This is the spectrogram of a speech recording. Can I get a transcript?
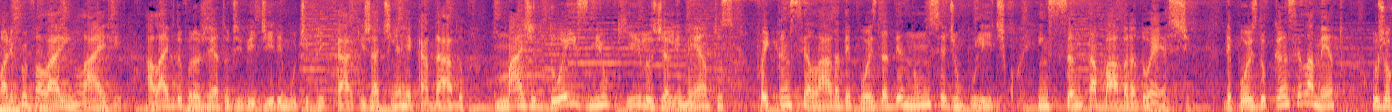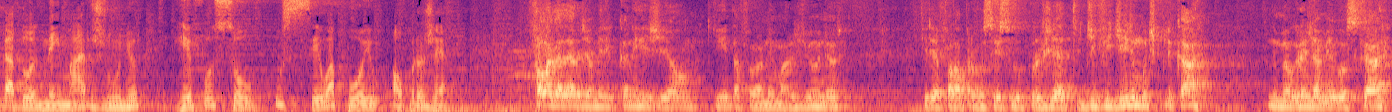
Olha, e por falar em live, a live do projeto Dividir e Multiplicar, que já tinha arrecadado mais de 2 mil quilos de alimentos, foi cancelada depois da denúncia de um político em Santa Bárbara do Oeste. Depois do cancelamento, o jogador Neymar Júnior reforçou o seu apoio ao projeto. Fala galera de Americana e região, quem tá falando é Neymar Júnior. Queria falar para vocês sobre o projeto Dividir e Multiplicar do meu grande amigo Oscar.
